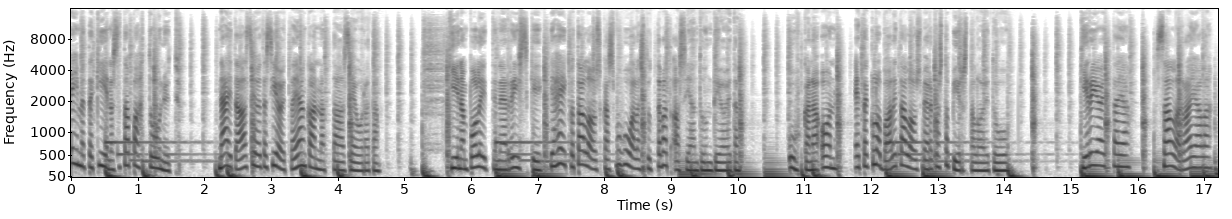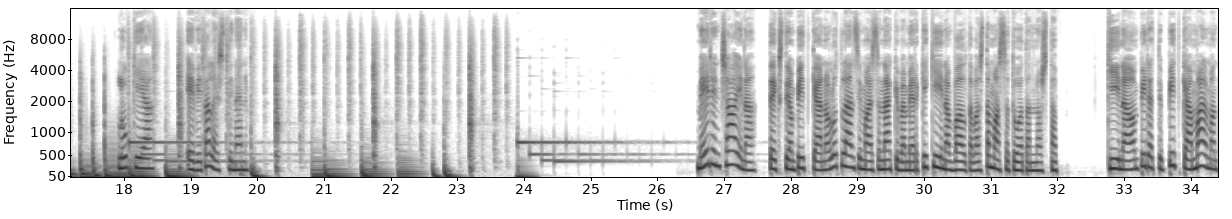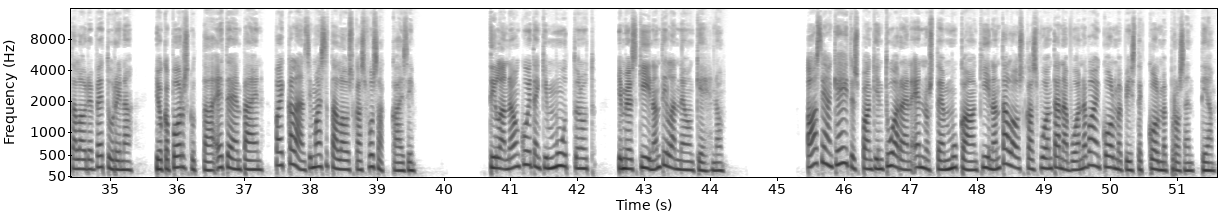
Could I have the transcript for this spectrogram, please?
ihmettä Kiinassa tapahtuu nyt? Näitä asioita sijoittajan kannattaa seurata. Kiinan poliittinen riski ja heikko talouskasvu huolestuttavat asiantuntijoita. Uhkana on, että globaali talousverkosto pirstaloituu. Kirjoittaja Salla Rajala, lukija Evita Lestinen. Made in China teksti on pitkään ollut länsimaissa näkyvä merkki Kiinan valtavasta massatuotannosta. Kiina on pidetty pitkään maailmantalouden veturina, joka porskuttaa eteenpäin, vaikka länsimaissa talouskasvu sakkaisi. Tilanne on kuitenkin muuttunut ja myös Kiinan tilanne on kehno. Aasian kehityspankin tuoreen ennusteen mukaan Kiinan talouskasvu on tänä vuonna vain 3,3 prosenttia.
